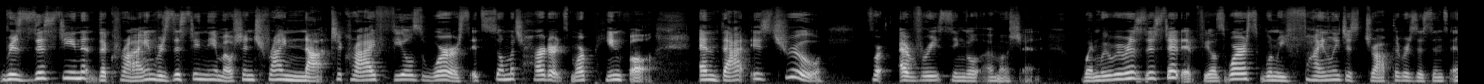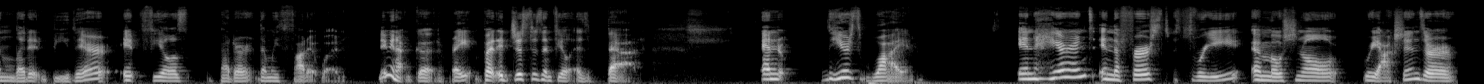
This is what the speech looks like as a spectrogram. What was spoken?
resisting the crying, resisting the emotion, trying not to cry feels worse. It's so much harder. It's more painful. And that is true for every single emotion. When we resist it, it feels worse. When we finally just drop the resistance and let it be there, it feels better than we thought it would. Maybe not good, right? But it just doesn't feel as bad. And here's why. Inherent in the first three emotional reactions or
